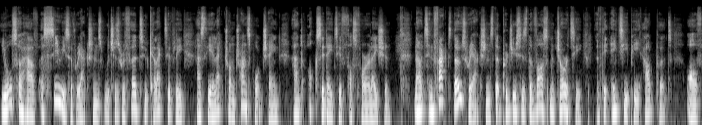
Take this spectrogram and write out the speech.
you also have a series of reactions which is referred to collectively as the electron transport chain and oxidative phosphorylation. Now, it's in fact those reactions that produces the vast majority of the ATP output of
